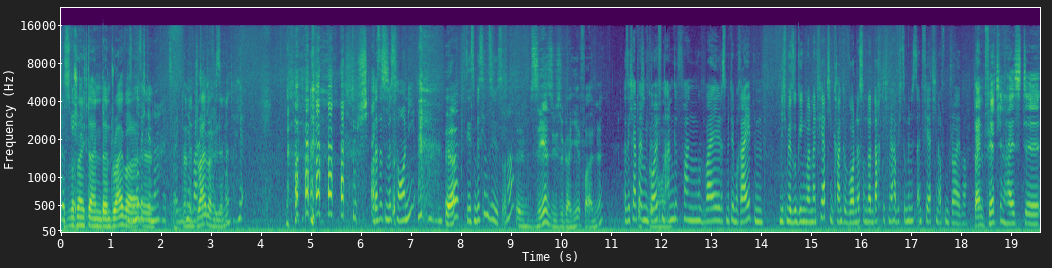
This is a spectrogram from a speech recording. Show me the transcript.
Das ist geht- wahrscheinlich dein, dein Driver. Das muss ich dir äh, nachher zeigen. deine Driverhülle, ne? Hier. Das ist Miss Horny. Ja? Sie ist ein bisschen süß, oder? Ähm, Sehr süß sogar hier vor allem, ne? Also ich habe ja im Golfen angefangen, weil das mit dem Reiten nicht mehr so ging, weil mein Pferdchen krank geworden ist. Und dann dachte ich mir, habe ich zumindest ein Pferdchen auf dem Driver. Dein Pferdchen heißt äh, äh,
